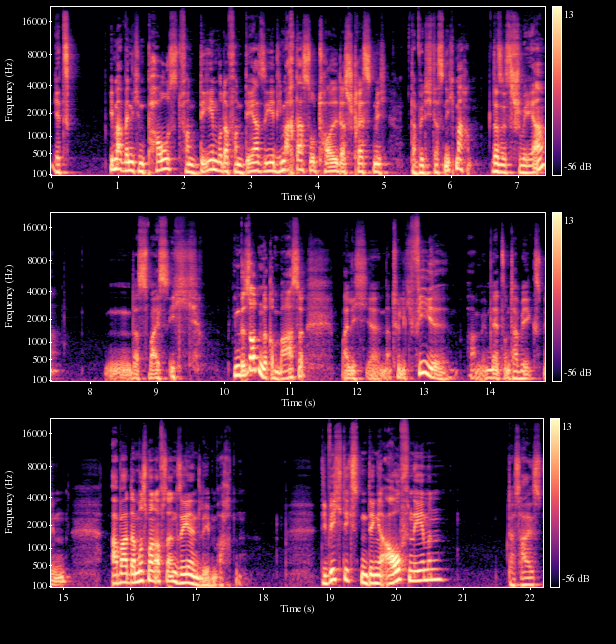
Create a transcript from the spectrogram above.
jetzt immer wenn ich einen Post von dem oder von der sehe, die macht das so toll, das stresst mich, dann würde ich das nicht machen. Das ist schwer. Das weiß ich in besonderem Maße, weil ich äh, natürlich viel ähm, im Netz unterwegs bin. Aber da muss man auf sein Seelenleben achten. Die wichtigsten Dinge aufnehmen, das heißt,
